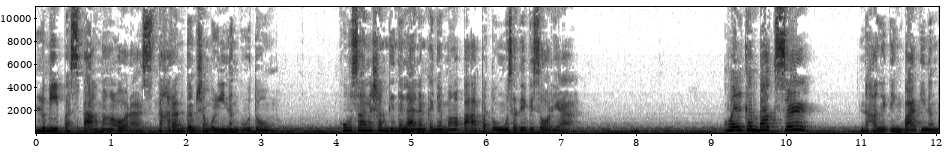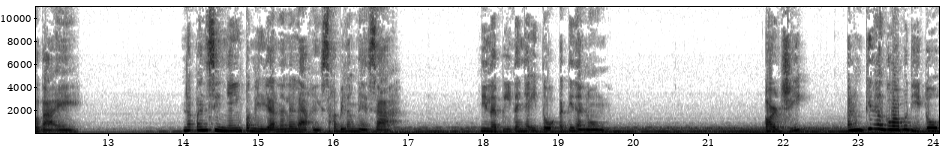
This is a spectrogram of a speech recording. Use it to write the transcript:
Lumipas pa ang mga oras, nakaramdam siya muli ng gutom. Kusa na siyang dinala ng kanyang mga paa patungo sa Divisoria. Welcome back, sir! Nakangiting bati ng babae. Napansin niya yung pamilyar na lalaki sa kabilang mesa. Nilapitan niya ito at tinanong. Archie, anong ginagawa mo dito?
